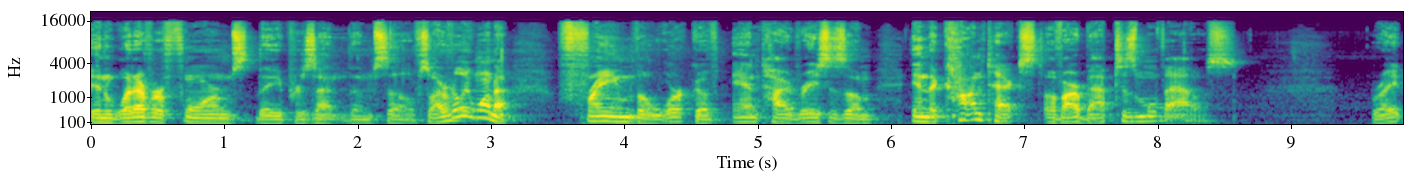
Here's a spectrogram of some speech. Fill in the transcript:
in whatever forms they present themselves? So I really want to frame the work of anti racism in the context of our baptismal vows right?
